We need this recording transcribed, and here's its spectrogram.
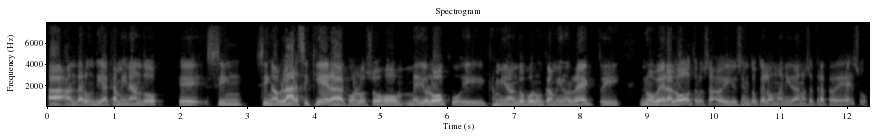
andar un día caminando eh, sin, sin hablar siquiera, con los ojos medio locos y caminando por un camino recto y no ver al otro, ¿sabes? Y yo siento que la humanidad no se trata de eso.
